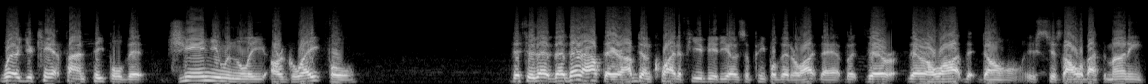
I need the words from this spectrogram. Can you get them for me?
Well, you can't find people that genuinely are grateful that they're, that they're out there. I've done quite a few videos of people that are like that, but there there are a lot that don't. It's just all about the money.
